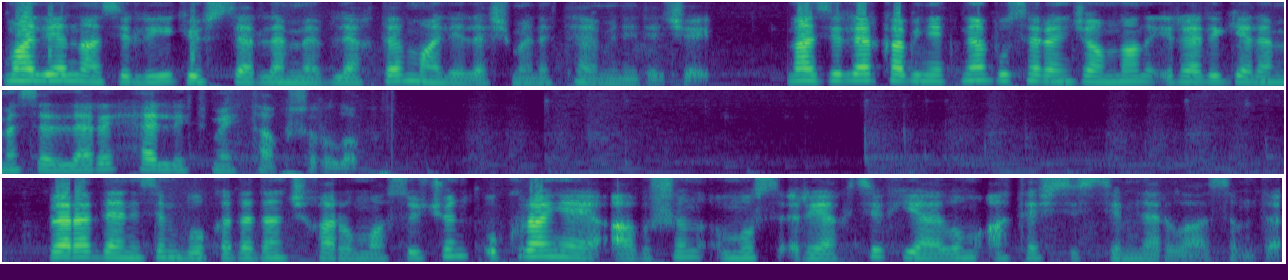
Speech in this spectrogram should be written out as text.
Maliyyə Nazirliyi göstərilən məbləğdə maliyyələşməni təmin edəcək. Nazirlər Kabinetinə bu sərəncamdan irəli gələn məsələləri həll etmək tapşırılıb. Qara dənizin blokadadan çıxarılması üçün Ukraynaya ABŞ-ın MUS reaktiv yayılım atəş sistemləri lazımdır.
